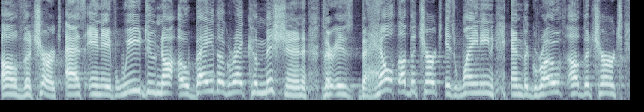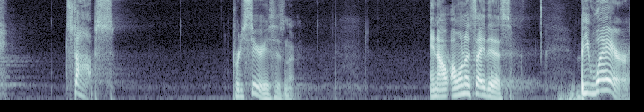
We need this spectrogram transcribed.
of the church. As in, if we do not obey the Great Commission, there is the health of the church is waning and the growth of the church stops. Pretty serious, isn't it? And I, I want to say this beware.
